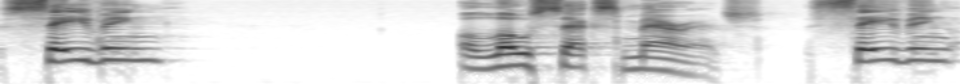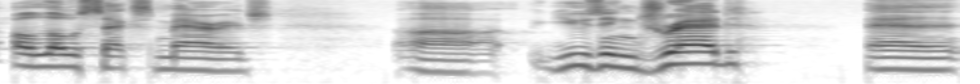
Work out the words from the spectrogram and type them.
Saving a low sex marriage, saving a low sex marriage, uh, using dread and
